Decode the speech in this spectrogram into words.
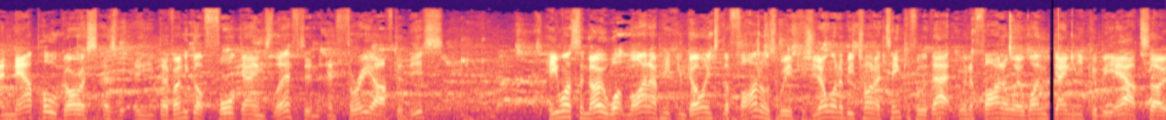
and now Paul Goriss, has, they've only got four games left and, and three after this. He wants to know what lineup he can go into the finals with because you don't want to be trying to tinker with that in a final where one game you could be out. So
